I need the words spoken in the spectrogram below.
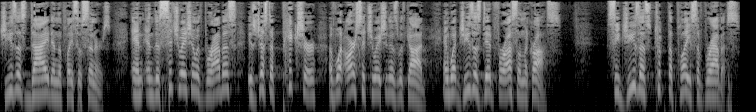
Jesus died in the place of sinners. And, and the situation with Barabbas is just a picture of what our situation is with God and what Jesus did for us on the cross. See, Jesus took the place of Barabbas.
